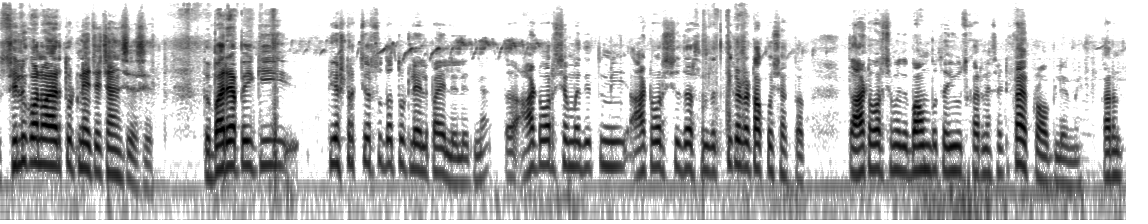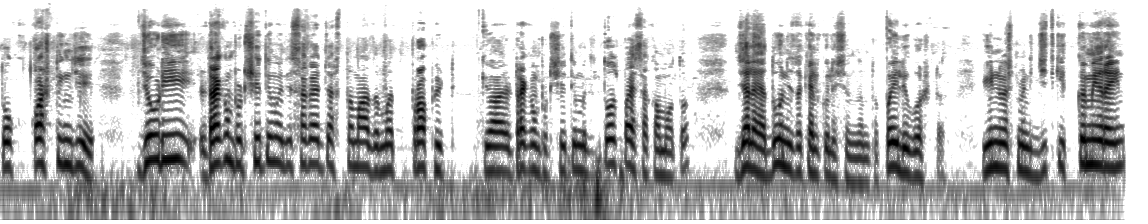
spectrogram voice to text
सिलिकॉन वायर तुटण्याचे चान्सेस आहेत. तर बऱ्यापैकी ते स्ट्रक्चरसुद्धा तुटलेले पाहिलेले आहेत ना. तर आठ वर्षामध्ये तुम्ही आठ वर्ष जर समजा तिकडं टाकू शकतात तर आठ वर्षामध्ये बांबूचा यूज करण्यासाठी काय प्रॉब्लेम आहे? कारण तो कॉस्टिंग जी आहे जेवढी ड्रॅगन फ्रूट शेतीमध्ये सगळ्यात जास्त माझं मत प्रॉफिट किंवा ड्रॅगन फ्रूट शेतीमध्ये तोच पैसा कमवतो ज्याला ह्या दोन्हीचं कॅल्क्युलेशन जमतं. पहिली गोष्ट इन्व्हेस्टमेंट जितकी कमी राहील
